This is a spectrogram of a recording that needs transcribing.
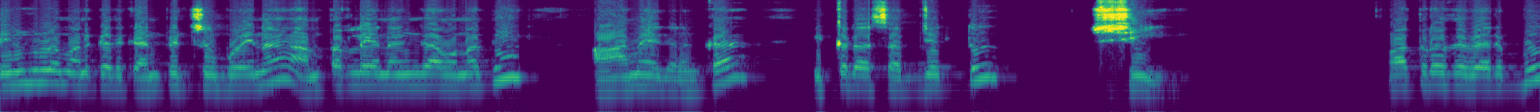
తెలుగులో మనకు అది కనిపించకపోయినా అంతర్లీనంగా ఉన్నది ఆమె గనుక ఇక్కడ సబ్జెక్టు షీ. ఆ తర్వాత వెర్బు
